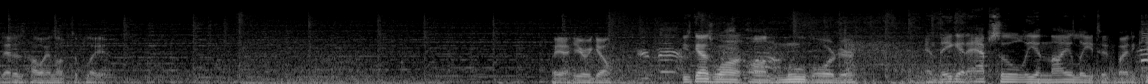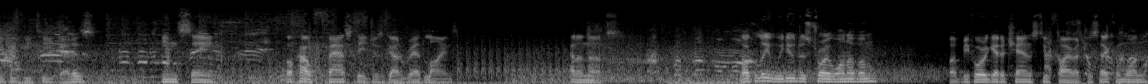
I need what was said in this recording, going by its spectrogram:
That is how I love to play it. But yeah, here we go. These guys were on, on move order, and they get absolutely annihilated by the KPVT. That is insane. Look how fast they just got redlined. Kinda nuts. Luckily, we do destroy one of them, but before we get a chance to fire at the second one,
